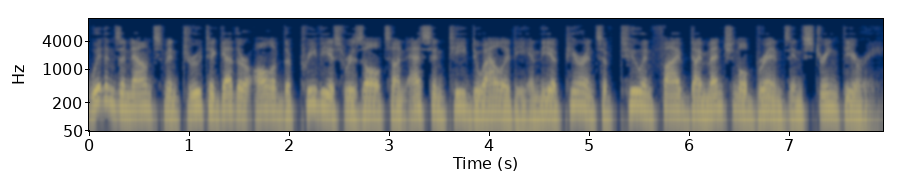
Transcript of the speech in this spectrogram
Witten's announcement drew together all of the previous results on S and T duality and the appearance of two- and five-dimensional branes in string theory.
